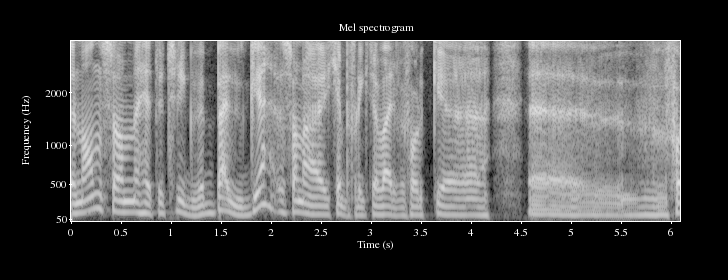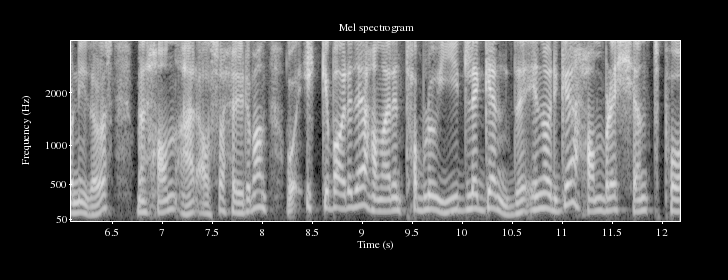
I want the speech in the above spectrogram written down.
en mann som heter Trygve Bauge, som er kjempeflink til å verve folk uh, uh, for Nidaros, men han er altså høyremann. Og ikke bare det, han er en tabloid legende i Norge. Han ble kjent på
